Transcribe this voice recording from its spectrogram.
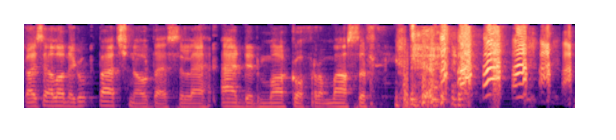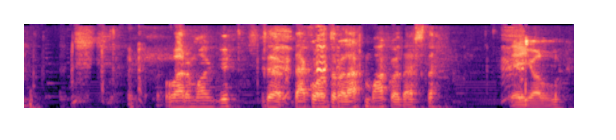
Tai siellä on niinku patch notes silleen added Mako from Mass Effect. Varmaankin. Tää Control F Mako tästä. Ei ollut.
